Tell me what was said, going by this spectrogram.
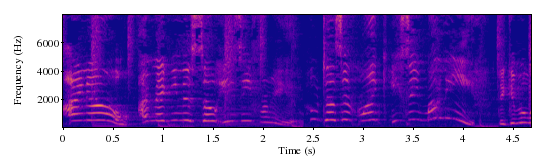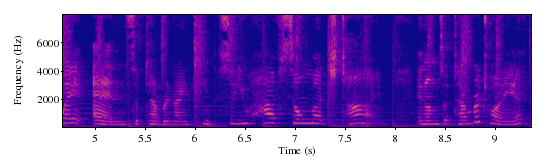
I know, I'm making this so easy for you. Who doesn't like easy money? The giveaway ends September 19th, so you have so much time. And on September 20th,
